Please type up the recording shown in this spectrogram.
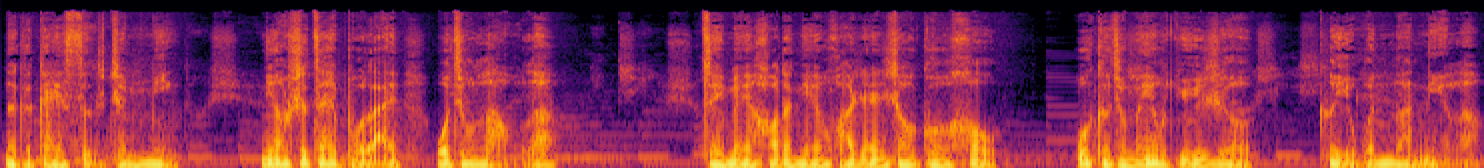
那个该死的真命，你要是再不来，我就老了。最美好的年华燃烧过后，我可就没有余热可以温暖你了。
